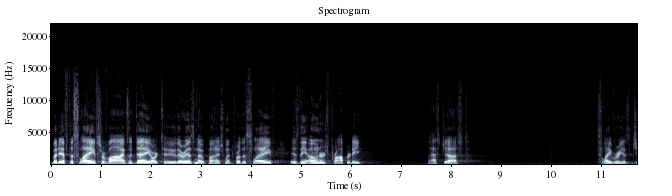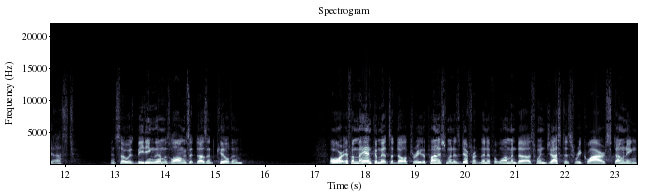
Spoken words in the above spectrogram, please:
But if the slave survives a day or two, there is no punishment, for the slave is the owner's property. That's just. Slavery is just, and so is beating them as long as it doesn't kill them. Or if a man commits adultery, the punishment is different than if a woman does when justice requires stoning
